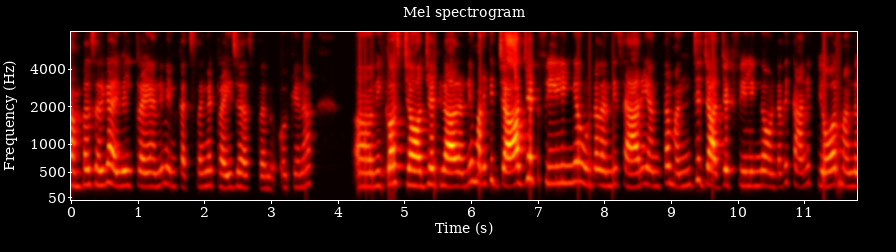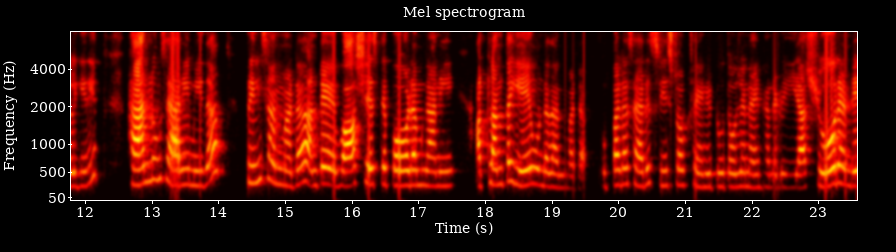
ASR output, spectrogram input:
కంపల్సరీగా ఐ విల్ ట్రై అని నేను ఖచ్చితంగా ట్రై చేస్తాను. ఓకేనా? బికాస్ జార్జెట్ కాదండి. మనకి జార్జెట్ ఫీలింగే ఉంటుందండి. శారీ అంతా మంచి జార్జెట్ ఫీలింగ్గా ఉంటది. కానీ ప్యూర్ మంగళగిరి హ్యాండ్లూమ్ శారీ మీద ప్రింట్స్ అన్నమాట. అంటే వాష్ చేస్తే పోవడం కానీ అట్లంతా ఏం ఉండదు అనమాట ఉప్పాడ శ్రీ స్టోక్ చేయండి. Two thousand nine hundred yeah sure అండి.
